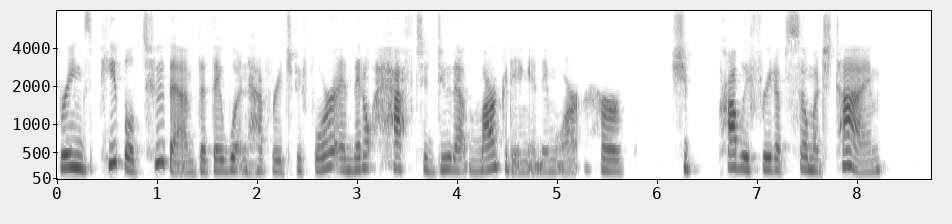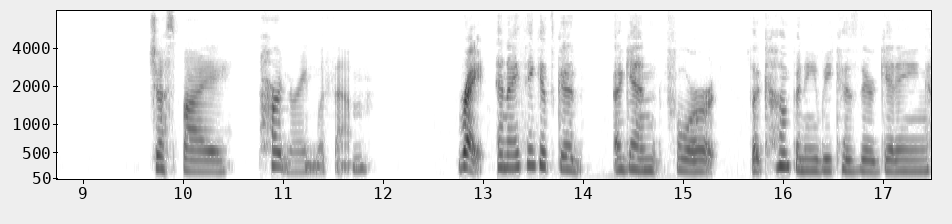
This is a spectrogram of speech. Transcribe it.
brings people to them that they wouldn't have reached before and they don't have to do that marketing anymore. Her she probably freed up so much time just by partnering with them. Right. And I think it's good again for the company because they're getting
